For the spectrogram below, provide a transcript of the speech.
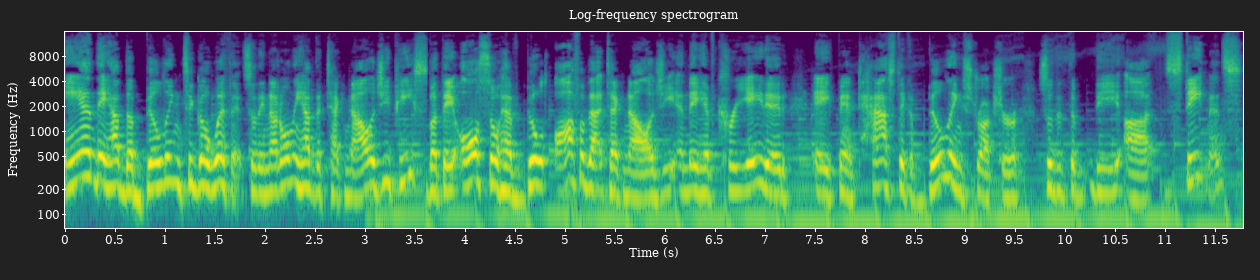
and they have the billing to go with it. So they not only have the technology piece, but they also have built off of that technology and they have created a fantastic billing structure so that the, the uh, statements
